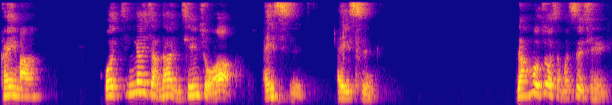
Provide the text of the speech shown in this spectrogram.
可以吗？我应该讲得很清楚哦，S S，然后做什么事情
